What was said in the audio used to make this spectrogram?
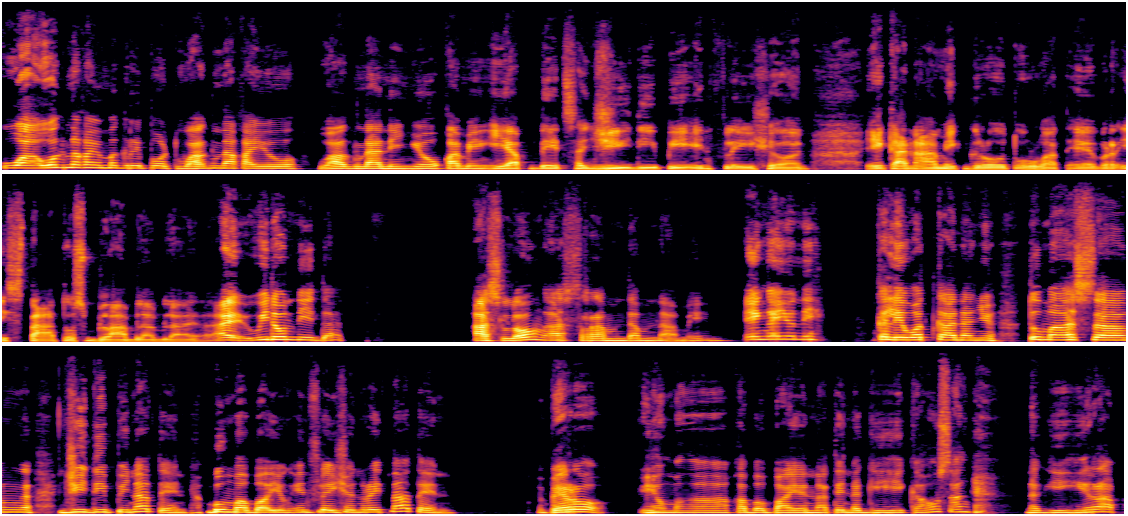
wa wag na kayo mag-report, wag na kayo, wag na ninyo kaming i-update sa GDP, inflation, economic growth, or whatever, status, blah, blah, blah. Ay, we don't need that. As long as ramdam namin. Eh ngayon eh, kaliwat kanan nyo, tumaas ang GDP natin, bumaba yung inflation rate natin. Pero yung mga kababayan natin naghihikahos ang naghihirap.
